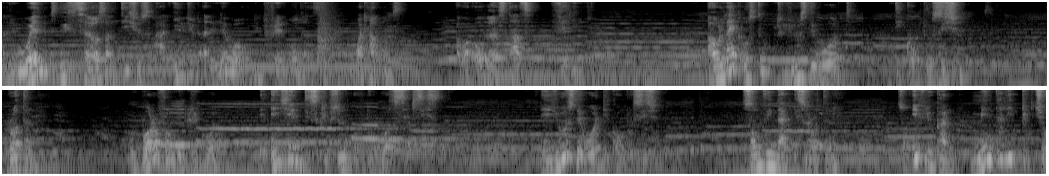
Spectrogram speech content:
And when these cells and tissues are injured at the level of the different organs, what happens? Our organ starts failing. I would like us to, to use the word decomposition, rotten. We borrow from the Greek word, the ancient description of the word sepsis. They use the word decomposition, something that is rotting. So if you can mentally picture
